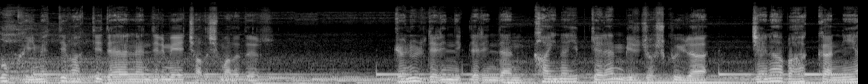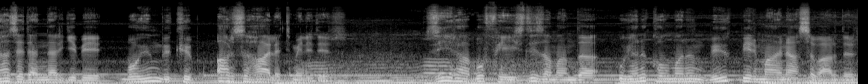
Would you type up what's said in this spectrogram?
bu kıymetli vakti değerlendirmeye çalışmalıdır. Gönül derinliklerinden kaynayıp gelen bir coşkuyla Cenab-ı Hakk'a niyaz edenler gibi boyun büküp arzı hal etmelidir. Zira bu feyizli zamanda uyanık olmanın büyük bir manası vardır.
